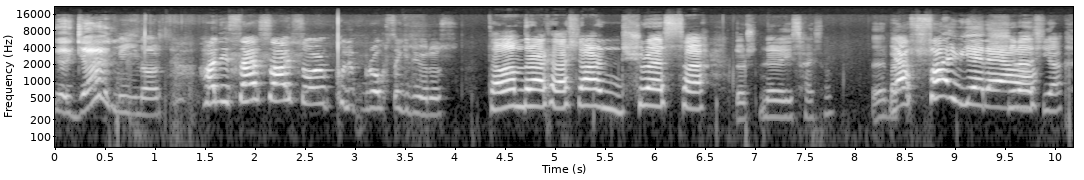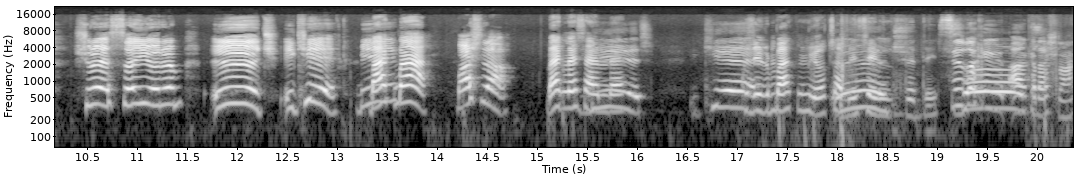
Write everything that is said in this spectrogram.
Ya gelmeyin artık. Hadi sen say sonra kulüp Brox'a gidiyoruz. Tamamdır arkadaşlar. Şuraya say... Dur nereyi saysam? Ee, bak. Ya say bir yere ya. Şuraya, şuraya sayıyorum. 3, 2, 1. Bakma. Başla. Bakma sen de. 1, 2, Kuzenim bakmıyor tabii Evet. senin dedi. Siz Dört. bakın arkadaşlar.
